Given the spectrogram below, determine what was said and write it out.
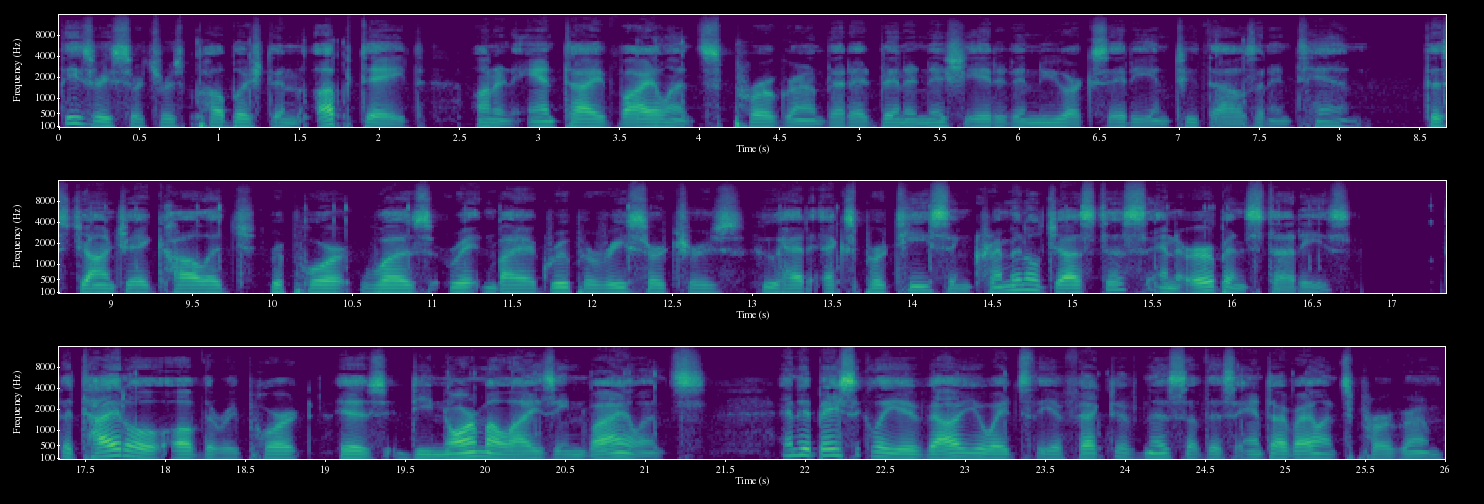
These researchers published an update on an anti violence program that had been initiated in New York City in 2010. This John Jay College report was written by a group of researchers who had expertise in criminal justice and urban studies the title of the report is Denormalizing Violence, and it basically evaluates the effectiveness of this anti violence program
